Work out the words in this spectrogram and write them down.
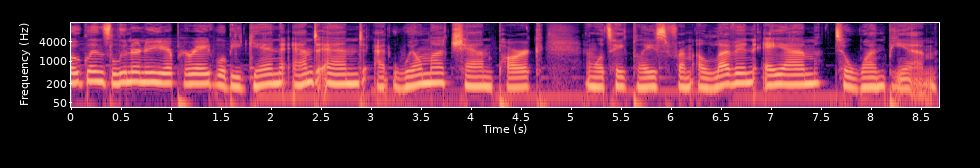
Oakland's Lunar New Year parade will begin and end at Wilma Chan Park and will take place from 11 a.m. to 1 p.m.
